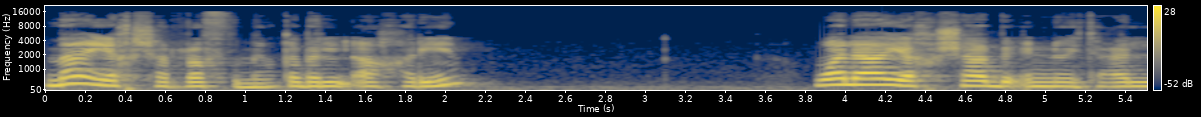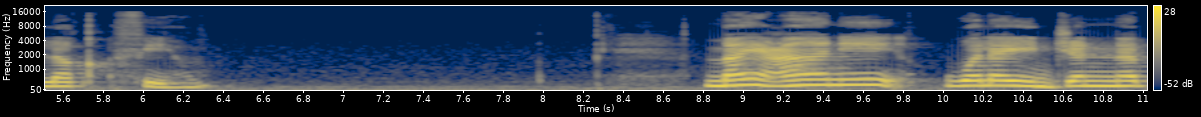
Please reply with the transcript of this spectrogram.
ما يخشى الرفض من قبل الآخرين؟ ولا يخشى بأنه يتعلق فيهم. ما يعاني ولا يتجنب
